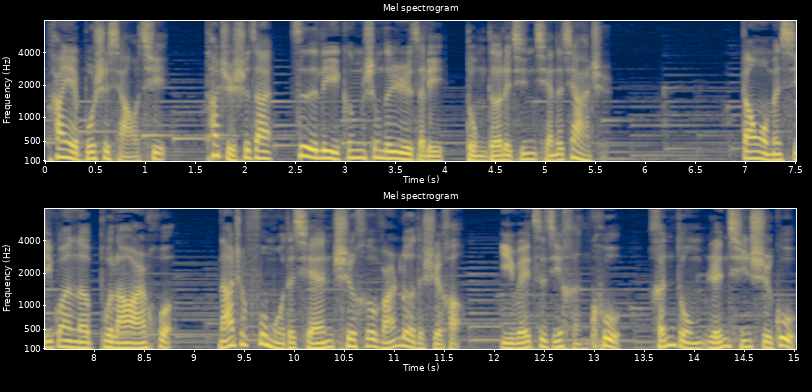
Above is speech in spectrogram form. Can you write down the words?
她也不是小气，他只是在自力更生的日子里懂得了金钱的价值。当我们习惯了不劳而获，拿着父母的钱吃喝玩乐的时候，以为自己很酷，很懂人情世故，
